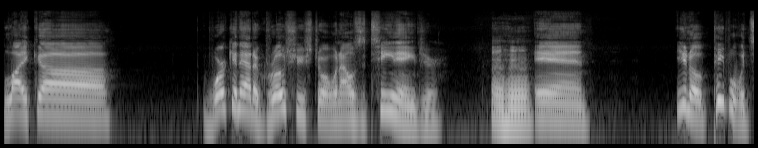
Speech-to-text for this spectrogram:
like uh working at a grocery store when I was a teenager. Mm-hmm. And you know, people would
